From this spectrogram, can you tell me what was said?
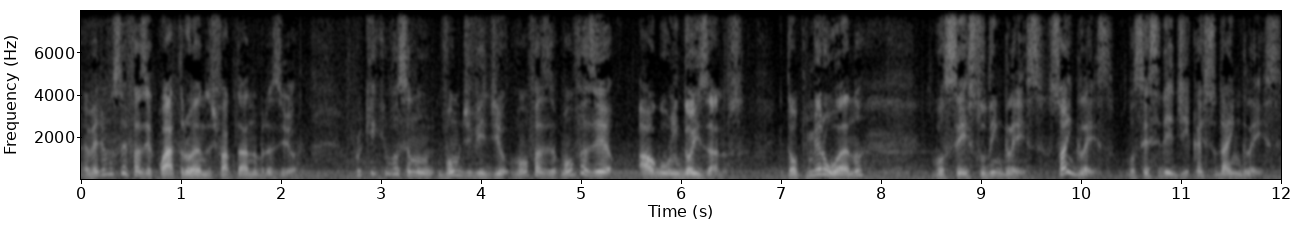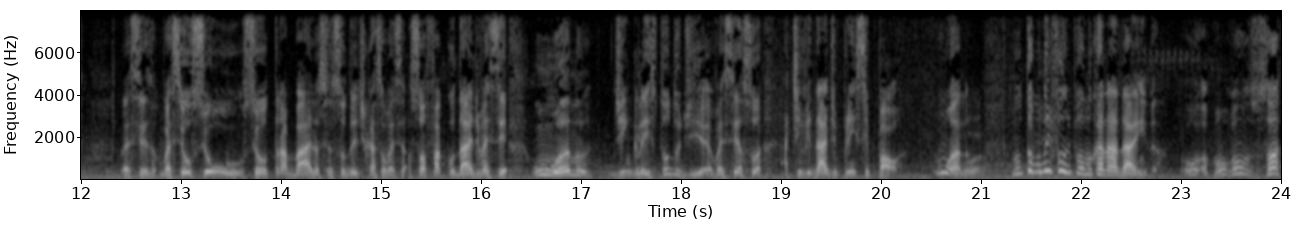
Ao invés de você fazer quatro anos de faculdade no Brasil, por que, que você não. Vamos dividir. Vamos fazer, vamos fazer algo em dois anos. Então, o primeiro ano você estuda inglês, só inglês. Você se dedica a estudar inglês. Vai ser, vai ser o, seu, o seu trabalho, a sua dedicação, vai ser, a sua faculdade vai ser um ano de inglês todo dia. Vai ser a sua atividade principal. Um ano. Não estamos nem falando de plano no Canadá ainda. Vamos, vamos só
